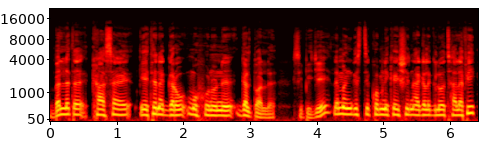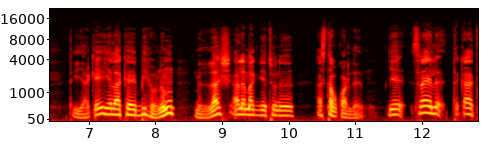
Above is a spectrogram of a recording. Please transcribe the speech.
በለጠ ካሳ የተነገረው መሆኑን ገልጧል። ሲፒጄ ለመንግሥት ኮሚኒኬሽን አገልግሎት ኃላፊ ጥያቄ የላከ ቢሆንም ምላሽ አለማግኘቱን አስታውቋል። የእስራኤል ጥቃት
